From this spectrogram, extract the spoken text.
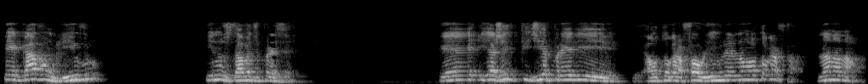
pegava um livro e nos dava de presente. E, e a gente pedia para ele autografar o livro, ele não autografava. Não, não, não.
